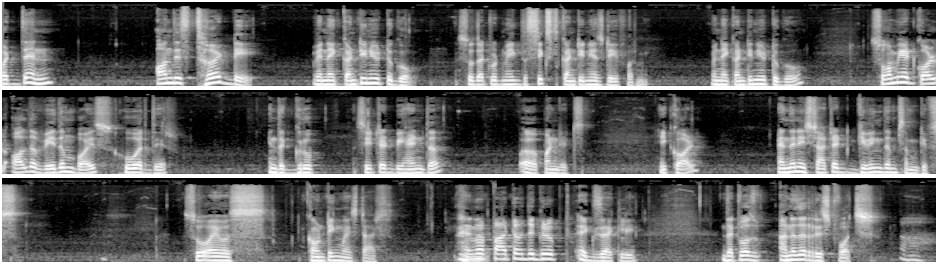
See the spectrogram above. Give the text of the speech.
But then on this third day, when I continued to go, so that would make the sixth continuous day for me. When I continued to go, Swami had called all the Vedam boys who were there in the group seated behind the uh, Pandits. He called and then he started giving them some gifts. So I was counting my stars. You And- were part of the group. Exactly. That was another wristwatch. Ah.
